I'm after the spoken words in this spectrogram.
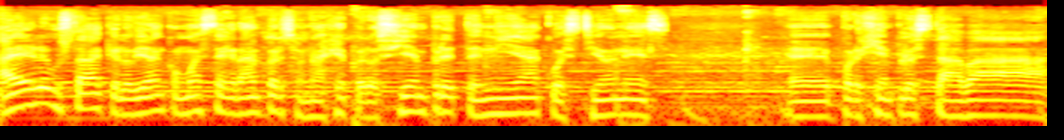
A él le gustaba que lo vieran como este gran personaje, pero siempre tenía cuestiones, eh, por ejemplo, estaba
